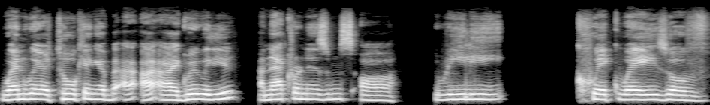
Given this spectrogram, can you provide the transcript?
when we're talking about, I, I agree with you. Anachronisms are really quick ways of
